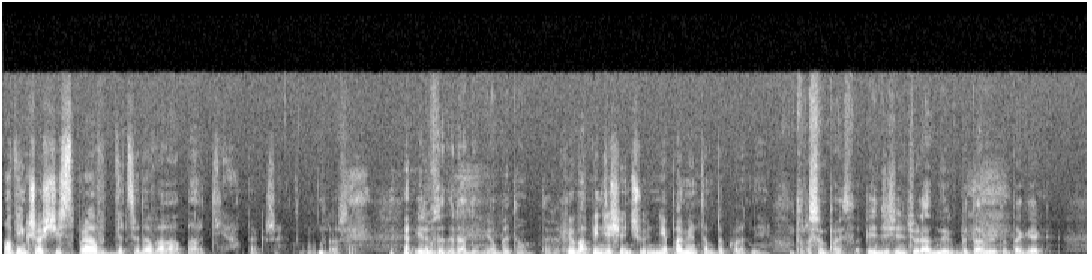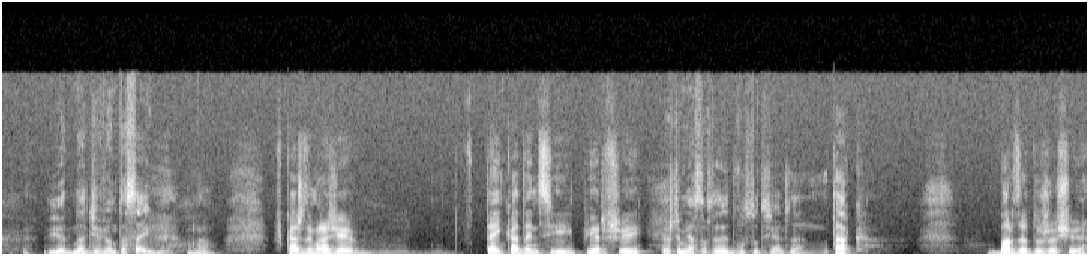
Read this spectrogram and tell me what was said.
O większości spraw decydowała partia, także O, Proszę. Ilu wtedy radnych miał Bytom? Taka chyba 50, nie pamiętam dokładnie. Proszę Państwa, 50 radnych w Bytomiu to tak jak jedna dziewiąta Sejmu. No. W każdym razie tej kadencji pierwszej To jeszcze miasto wtedy 200 tysięczne? Tak. Bardzo dużo się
